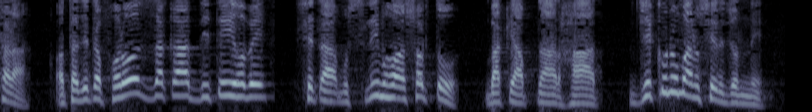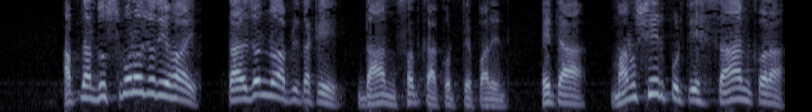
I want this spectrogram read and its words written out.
ছাড়া, অর্থাৎ যেটা ফরজ জাকাত দিতেই হবে, সেটা মুসলিম হওয়া শর্ত, বাকি আপনার হাত যে কোনো মানুষের জন্যে। আপনার দুশ্মনও যদি হয়, তার জন্য আপনি তাকে দান, সদকা করতে পারেন। এটা মানুষের প্রতি স্নান করা,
